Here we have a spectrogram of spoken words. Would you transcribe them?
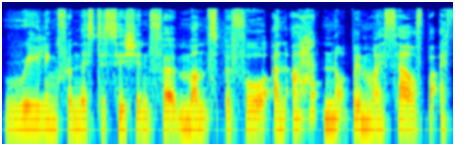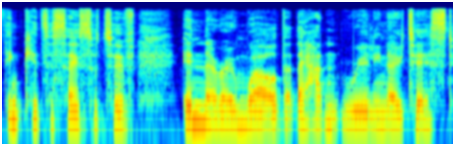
reeling from this decision for months before. And I had not been myself, but I think kids are so sort of in their own world that they hadn't really noticed.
